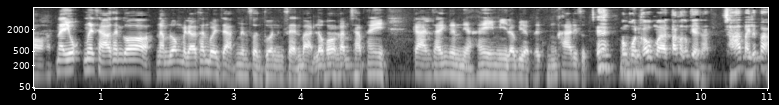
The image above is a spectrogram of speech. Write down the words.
พอครับนายกเมื่อเช้าท่านก็นำร่องไปแล้วท่านบริจาคเงินส่วนตัว1 0 0 0 0แสนบาท แล้วก็กำชับให้การใช้เงินเนี่ยให้มีระเบียบและคุ้มค่าที่สุด เอ๊ะ บางคนเขามาตั้งข้อสังเกตว่าช้าไปหรือเปล่า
